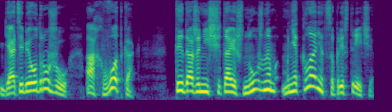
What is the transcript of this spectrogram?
я тебе удружу. Ах, вот как! Ты даже не считаешь нужным мне кланяться при встрече.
